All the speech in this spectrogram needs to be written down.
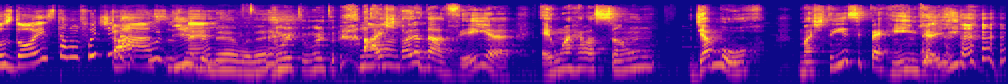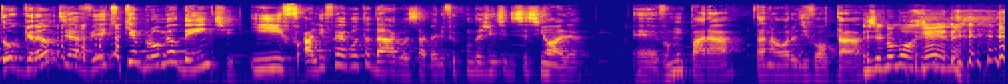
os dois estavam Tá fudidaços, fudido né? mesmo, né? Muito, muito. A Nossa. história da aveia é uma relação de amor. Mas tem esse perrengue aí do grão de aveia que quebrou meu dente. E ali foi a gota d'água, sabe? Ali foi quando a gente disse assim: olha, é, vamos parar, tá na hora de voltar. A gente vai morrer, né?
